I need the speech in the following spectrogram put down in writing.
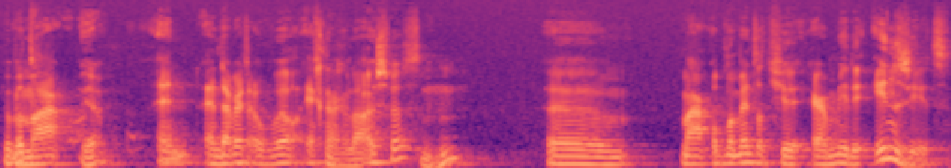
wat, maar, ja. En, en daar werd ook wel echt naar geluisterd. Mm -hmm. maar op het moment dat je er middenin zit...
